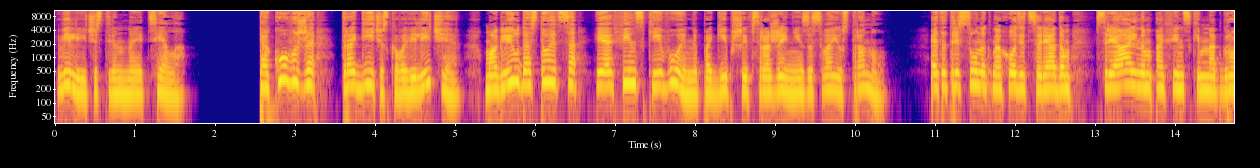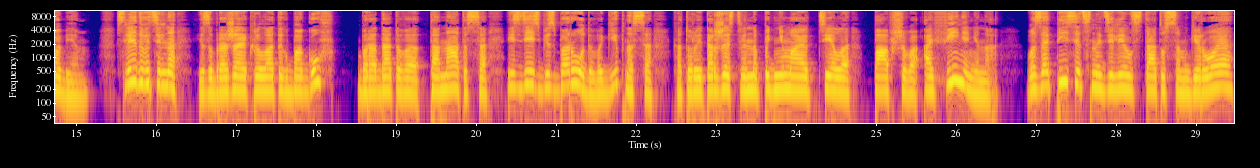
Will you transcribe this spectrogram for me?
величественное тело. Такого же трагического величия могли удостоиться и афинские воины, погибшие в сражении за свою страну. Этот рисунок находится рядом с реальным афинским надгробием. Следовательно, изображая крылатых богов, бородатого Танатоса и здесь безбородого Гипноса, которые торжественно поднимают тело павшего афинянина, возописец наделил статусом героя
